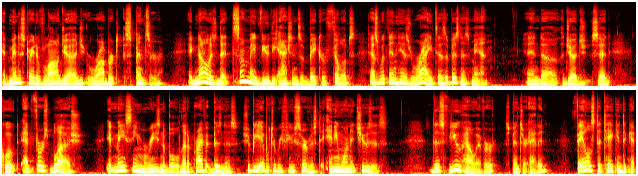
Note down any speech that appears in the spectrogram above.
administrative law judge Robert Spencer acknowledged that some may view the actions of Baker Phillips as within his rights as a businessman. And uh, the judge said, quote, At first blush, it may seem reasonable that a private business should be able to refuse service to anyone it chooses. This view, however, Spencer added, fails to take into,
